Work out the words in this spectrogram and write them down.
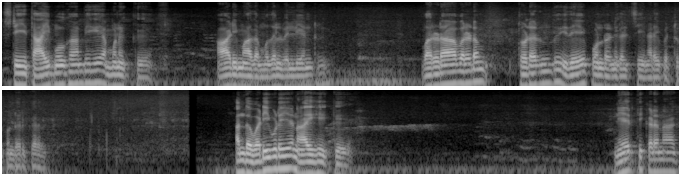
ஸ்ரீ தாய் மூகாம்பிகை அம்மனுக்கு ஆடி மாதம் முதல் வெள்ளியன்று வருடா வருடம் தொடர்ந்து இதே போன்ற நிகழ்ச்சி நடைபெற்று கொண்டிருக்கிறது. அந்த வடிவுடைய நாயகிக்கு. நேர்த்திக்கடனாக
